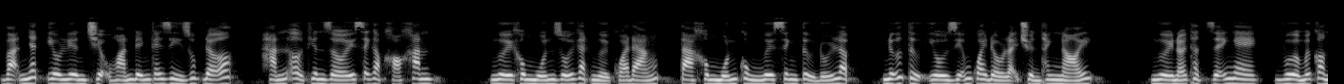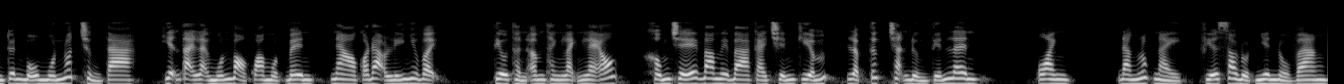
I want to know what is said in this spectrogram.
vạn nhất yêu liên triệu hoán đến cái gì giúp đỡ, hắn ở thiên giới sẽ gặp khó khăn. Ngươi không muốn dối gạt người quá đáng, ta không muốn cùng ngươi sinh tử đối lập, nữ tử yêu diễm quay đầu lại truyền thanh nói. Ngươi nói thật dễ nghe, vừa mới còn tuyên bố muốn nuốt chửng ta, hiện tại lại muốn bỏ qua một bên, nào có đạo lý như vậy. Tiêu thần âm thanh lạnh lẽo, khống chế 33 cái chiến kiếm, lập tức chặn đường tiến lên. Oanh! Đang lúc này, phía sau đột nhiên nổ vang,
